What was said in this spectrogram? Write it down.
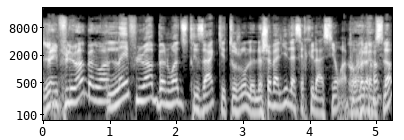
L'influent Benoît? l'influent Benoît Dutrisac, qui est toujours le, le chevalier de la circulation, appelons-le Voilà. comme cela,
